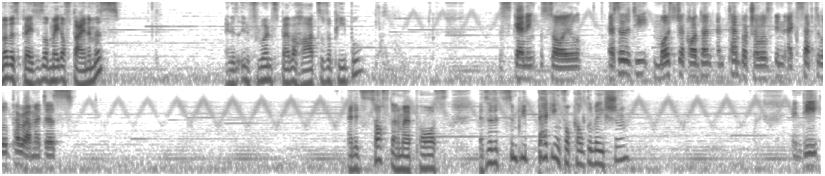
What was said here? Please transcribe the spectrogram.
Remember, this place is made of dynamis and is influenced by the hearts of the people. Scanning soil. Acidity, moisture content, and temperature within acceptable parameters. And it's soft under my paws, as if it's simply begging for cultivation. Indeed,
